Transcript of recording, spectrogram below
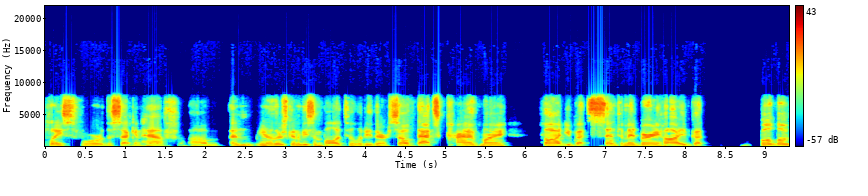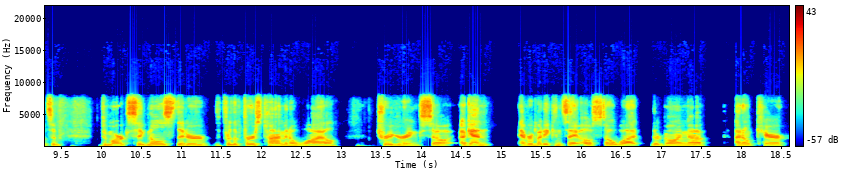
place for the second half. Um, and you know, there's going to be some volatility there. So that's kind of my thought. You've got sentiment very high. You've got boatloads of DeMark signals that are for the first time in a while triggering. So again, everybody can say, "Oh, so what? They're going up. I don't care."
